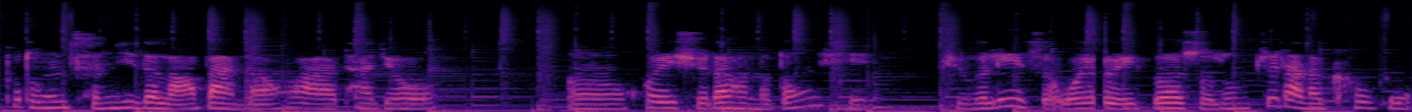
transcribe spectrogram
不同层级的老板的话，他就嗯会学到很多东西。举个例子，我有一个手中最大的客户，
